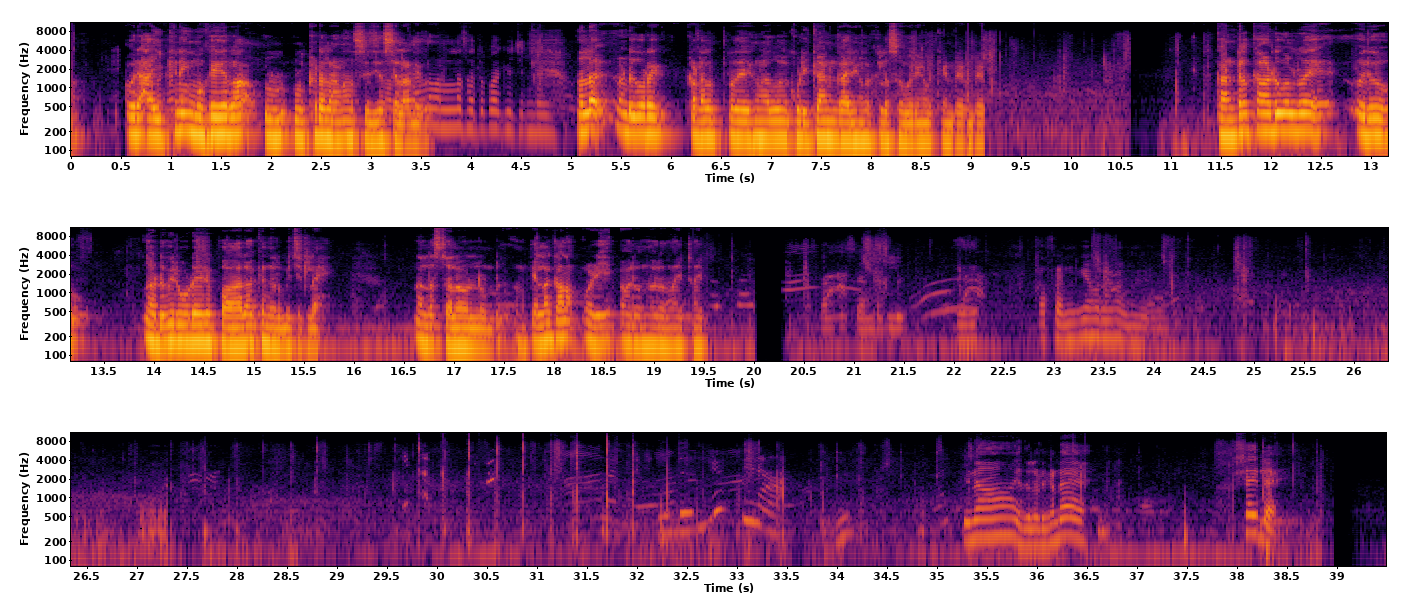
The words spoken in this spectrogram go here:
ഒരു ഐക്കണിക് മുഖേറ ഉൾ ഉൾക്കടലാണ് സ്ഥിതി സ്ഥലമാണിത്. നല്ല ഉണ്ട് കുറേ കടൽ പ്രദേശങ്ങൾ അതുപോലെ കുളിക്കാനും കാര്യങ്ങളൊക്കെ ഉള്ള സൗകര്യങ്ങളൊക്കെ ഉണ്ട്. ഉണ്ട്. കണ്ടൽക്കാടുകളുടെ ഒരു നടുവിലൂടെ ഒരു പാലമൊക്കെ നിർമ്മിച്ചിട്ടില്ലേ? നല്ല സ്ഥലങ്ങളിലുണ്ട് നമുക്കെല്ലാം കാണാം വഴി ഓരോന്നോരോന്നായിട്ട്. ഫ്രണ്ട് ക്യാമറ പിന്നെ ഇതിലെടുക്കണ്ടേ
